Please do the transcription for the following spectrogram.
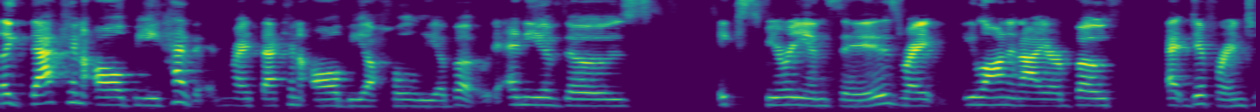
like that can all be heaven, right? That can all be a holy abode. Any of those experiences, right? Elon and I are both at different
